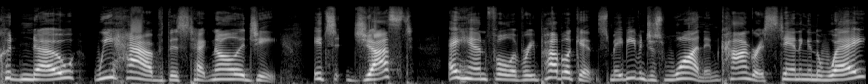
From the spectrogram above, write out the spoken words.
could know we have this technology. It's just a handful of Republicans, maybe even just one in Congress standing in the way,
